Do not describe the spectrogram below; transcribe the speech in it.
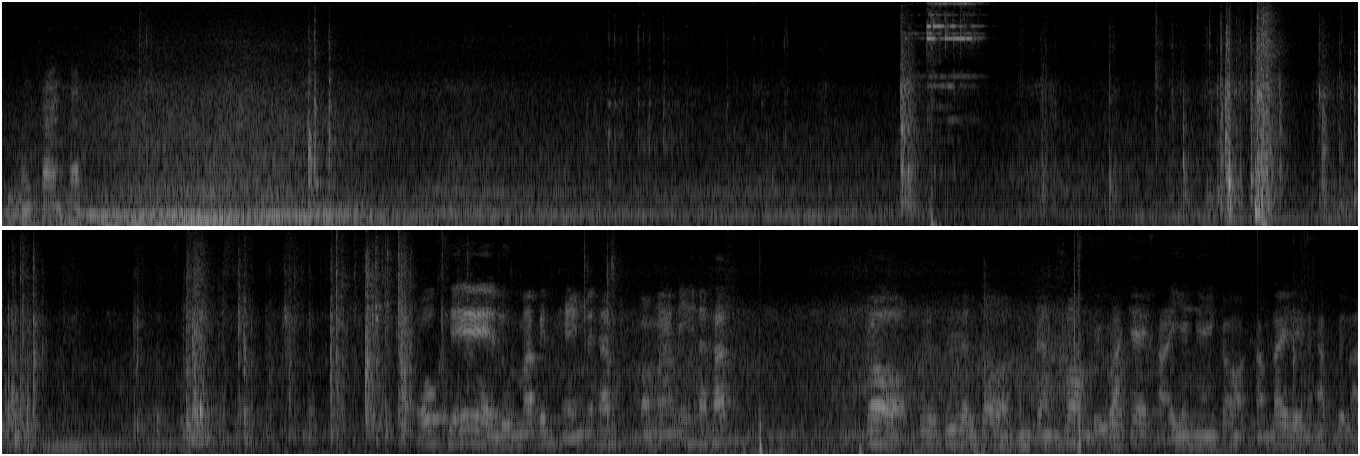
อยู่ข้างๆครับ โอเค หลุดมาเป็นแผงนะครับ ประมาณนี้นะครับ ก็เพื่อนๆก็ทำการซ่อมหรือว่าแก้ไขยังไงก็ทำได้เลยนะครับ เวลา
